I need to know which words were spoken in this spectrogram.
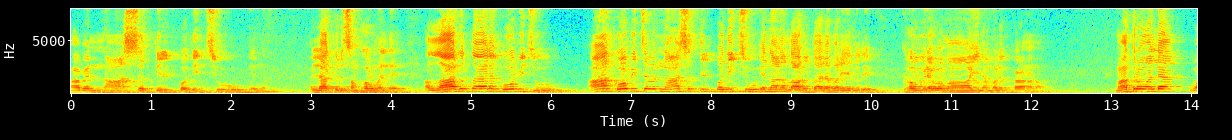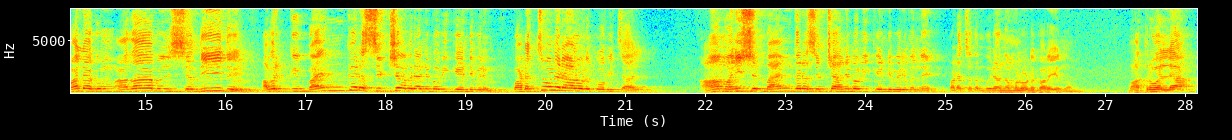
അവൻ നാശത്തിൽ പതിച്ചു എന്ന്. അല്ലാത്തൊരു സംഭവമല്ലേ? അള്ളാഹുത്താല കോപിച്ചു. ആ കോപിച്ചവൻ നാശത്തിൽ പതിച്ചു എന്നാണ് അള്ളാഹുത്താല പറയുന്നത്. ഗൗരവമായി നമ്മൾ കാണണം. മാത്രമല്ല വലഹും അദാബുൻ ഷദീദ് അവർക്ക് ഭയങ്കര ശിക്ഷ അവർ അനുഭവിക്കേണ്ടി വരും. പടച്ചോൻ ഒരാളോട് കോപിച്ചാൽ ആ മനുഷ്യൻ ഭയങ്കര ശിക്ഷ അനുഭവിക്കേണ്ടി വരുമെന്ന് പടച്ചതമ്പുരാൻ നമ്മളോട് പറയുന്നു. മാത്രമല്ല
